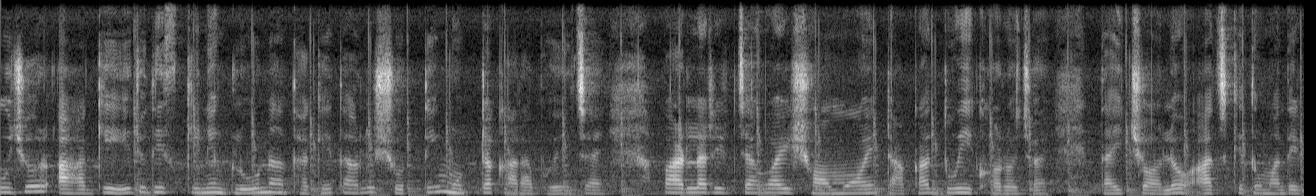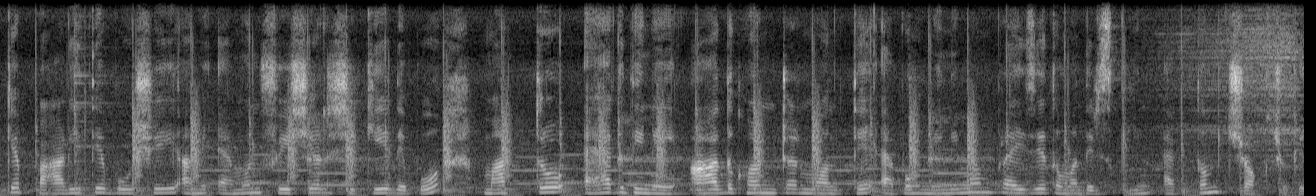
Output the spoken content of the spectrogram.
পুজোর আগে যদি স্কিনে গ্লো না থাকে, তাহলে সত্যিই মুডটা খারাপ হয়ে যায়। পার্লারের যাওয়ায় সময়, টাকা দুই খরচ হয়। তাই চলো, আজকে তোমাদেরকে বাড়িতে বসেই আমি এমন ফেসিয়াল শিখিয়ে দেব, মাত্র একদিনে আধ ঘণ্টার মধ্যে এবং মিনিমাম প্রাইসে তোমাদের স্কিন একদম চকচকে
